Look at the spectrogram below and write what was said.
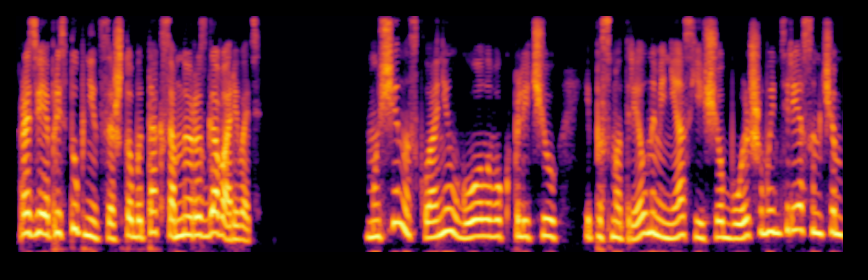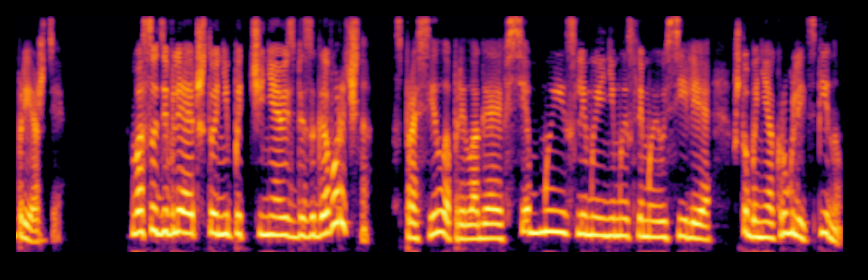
Разве я преступница, чтобы так со мной разговаривать?» Мужчина склонил голову к плечу и посмотрел на меня с еще большим интересом, чем прежде. «Вас удивляет, что не подчиняюсь безоговорочно?» — спросила, прилагая все мыслимые и немыслимые усилия, чтобы не округлить спину,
